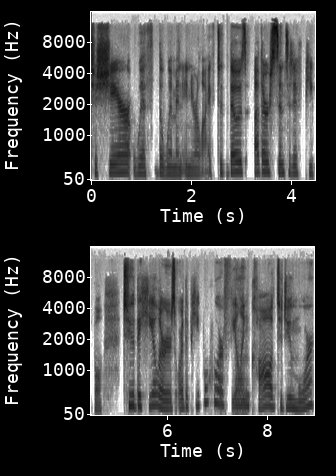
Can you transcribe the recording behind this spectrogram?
to share with the women in your life, to those other sensitive people, to the healers or the people who are feeling called to do more,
